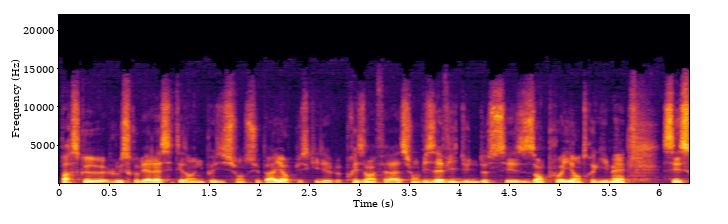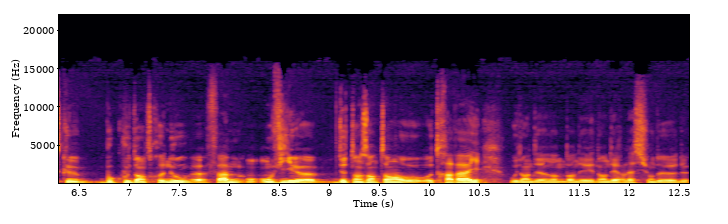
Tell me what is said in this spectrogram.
parce que Luis Rubiales était dans une position supérieure, puisqu'il est le président de la fédération vis-à-vis d'une de ses employées, entre guillemets, c'est ce que beaucoup d'entre nous, femmes, on, vit de temps en temps au, travail ou dans des, dans, des, dans des relations de,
